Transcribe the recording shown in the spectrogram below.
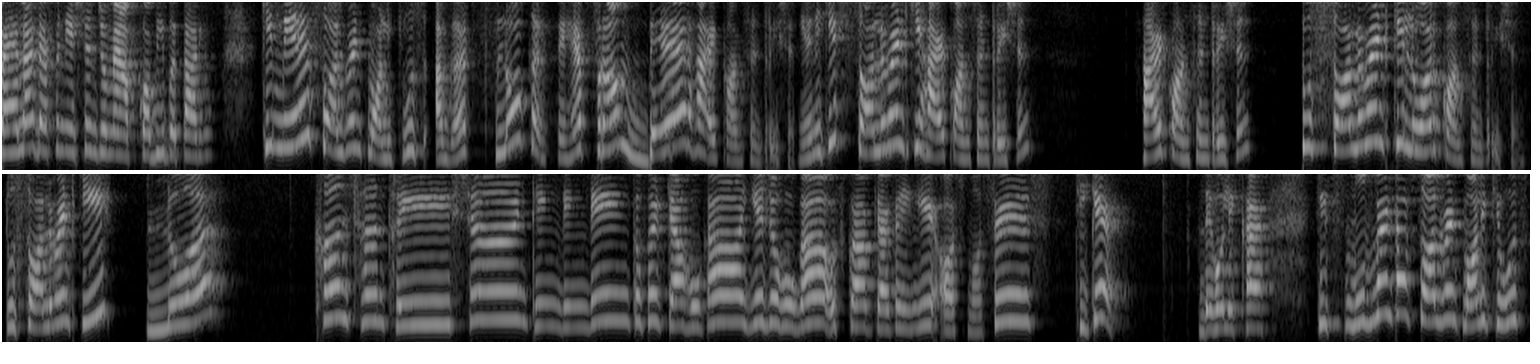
पहला डेफिनेशन जो मैं आपको अभी बता रही हूँ कि मेरे सॉल्वेंट मॉलिक्यूल्स अगर फ्लो करते हैं फ्रॉम देयर हाई कॉन्सेंट्रेशन यानी कि सॉल्वेंट की high concentration high concentration to solvent की लोअर कॉन्सेंट्रेशन टू सॉल्वेंट की lower concentration ding ding ding तो फिर क्या होगा? ये जो होगा, उसको आप क्या कहेंगे? ऑस्मोसिस ठीक है? देखो लिखा है कि movement of solvent molecules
